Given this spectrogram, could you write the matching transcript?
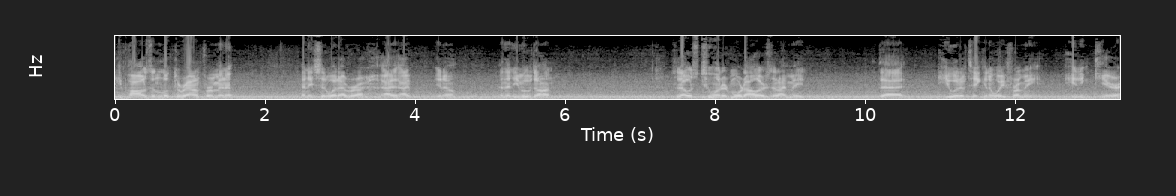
he paused and looked around for a minute, and he said, "Whatever, I, I, you know," and then he moved on. So that was two hundred more dollars that I made that he would have taken away from me he didn't care.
